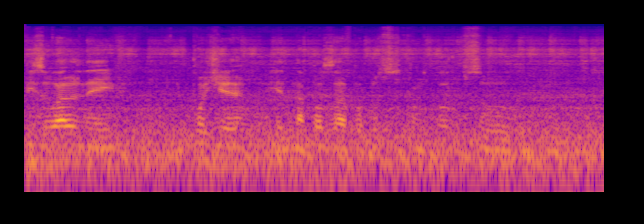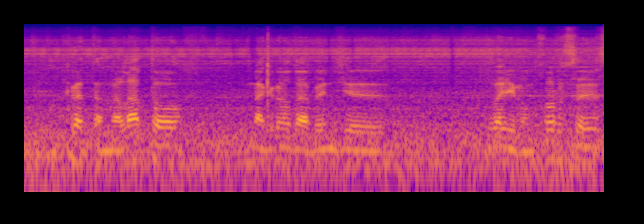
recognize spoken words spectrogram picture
wizualnej pozie, jedna poza po prostu z konkursu Kreta na lato. Nagroda będzie z Iron Forces,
